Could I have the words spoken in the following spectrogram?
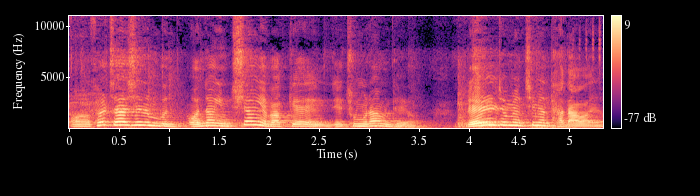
어, 설치하시는 분 원장님 취향에 맞게 이제 주문하면 돼요. 레일 조명 치면 다 나와요.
